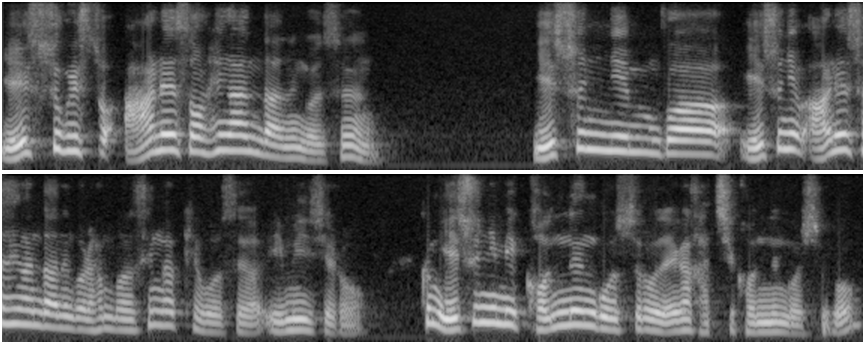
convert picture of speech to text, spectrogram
예수 그리스도 안에서 행한다는 것은 예수님과 예수님 안에서 행한다는 걸 한번 생각해 보세요. 이미지로. 그럼 예수님이 걷는 곳으로 내가 같이 걷는 것이고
